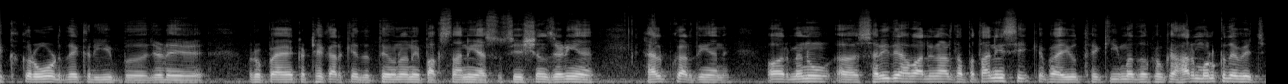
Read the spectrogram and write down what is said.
1 ਕਰੋੜ ਦੇ ਕਰੀਬ ਜਿਹੜੇ ਰੁਪਏ ਇਕੱਠੇ ਕਰਕੇ ਦਿੱਤੇ ਉਹਨਾਂ ਨੇ ਪਾਕਿਸਤਾਨੀ ਐਸੋਸੀਏਸ਼ਨਸ ਜਿਹੜੀਆਂ ਹੈਲਪ ਕਰਦੀਆਂ ਨੇ। ਔਰ ਮੈਨੂੰ ਸਰੀ ਦੇ ਹਵਾਲੇ ਨਾਲ ਤਾਂ ਪਤਾ ਨਹੀਂ ਸੀ ਕਿ ਭਾਈ ਉੱਥੇ ਕੀ ਮਦਦ ਕਿਉਂਕਿ ਹਰ ਮੁਲਕ ਦੇ ਵਿੱਚ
